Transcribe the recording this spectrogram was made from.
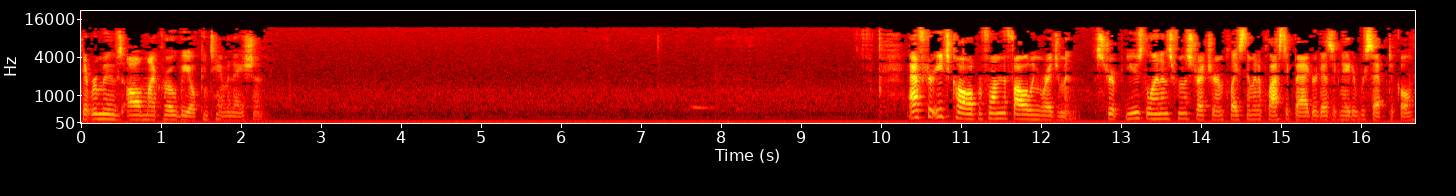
that removes all microbial contamination. After each call, perform the following regimen. Strip used linens from the stretcher and place them in a plastic bag or designated receptacle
